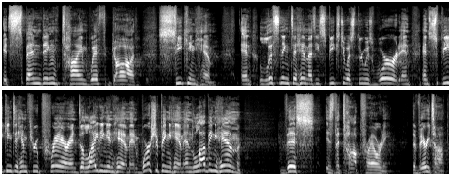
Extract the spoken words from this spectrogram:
It's spending time with God, seeking Him, and listening to Him as He speaks to us through His Word, and, and speaking to Him through prayer, and delighting in Him, and worshiping Him, and loving Him. This is the top priority, the very top.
